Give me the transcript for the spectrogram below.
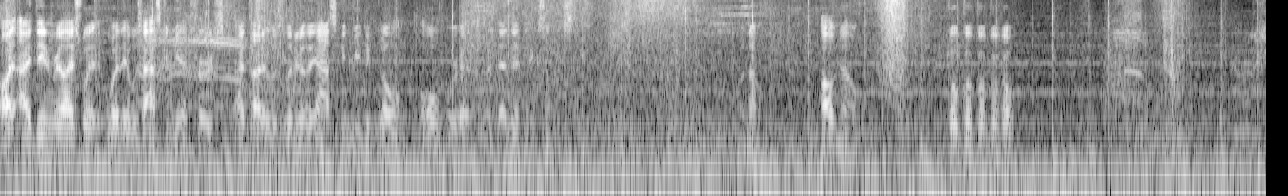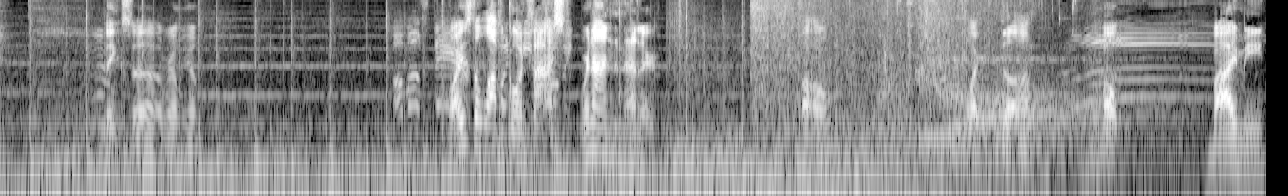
I, I didn't realize what, what it was asking me at first. I thought it was literally asking me to go over it, but that didn't make so much sense. Oh no. Oh no. Go, go, go, go, go. Thanks, uh, Romeo. Why is the lava going fast? We're not in the nether. Uh-oh. What the? Oh. Bye, me.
